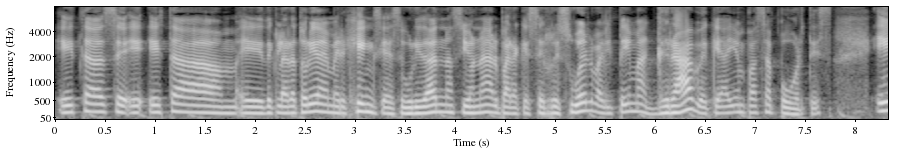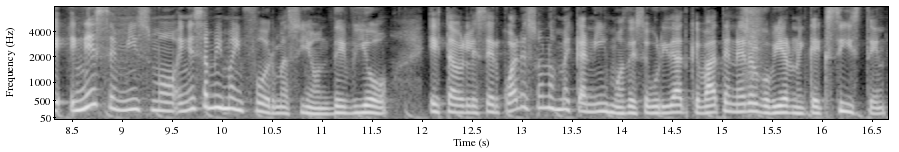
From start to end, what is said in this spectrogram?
estas, eh, esta mm, eh, declaratoria de emergencia de seguridad nacional para que se resuelva el tema grave que hay en pasaportes, eh, en ese mismo, en esa misma información debió establecer cuáles son los mecanismos de seguridad que va a tener el gobierno y que existen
